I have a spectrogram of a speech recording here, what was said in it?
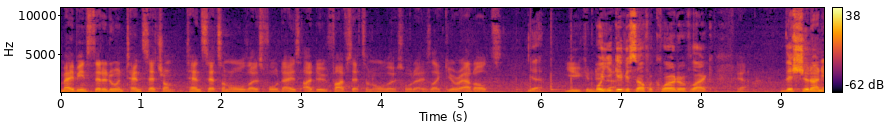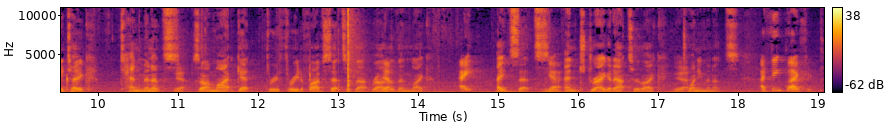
maybe instead of doing ten sets on ten sets on all those four days, I do five sets on all those four days. Like you're adults, Yeah. you can do Or you that. give yourself a quota of like yeah, this should only take 10 minutes. Yeah. So I might get through 3 to 5 sets of that rather Yeah. than like Eight. 8 sets Yeah. and drag it out to like Yeah. 20 minutes. I think like, Perfect.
